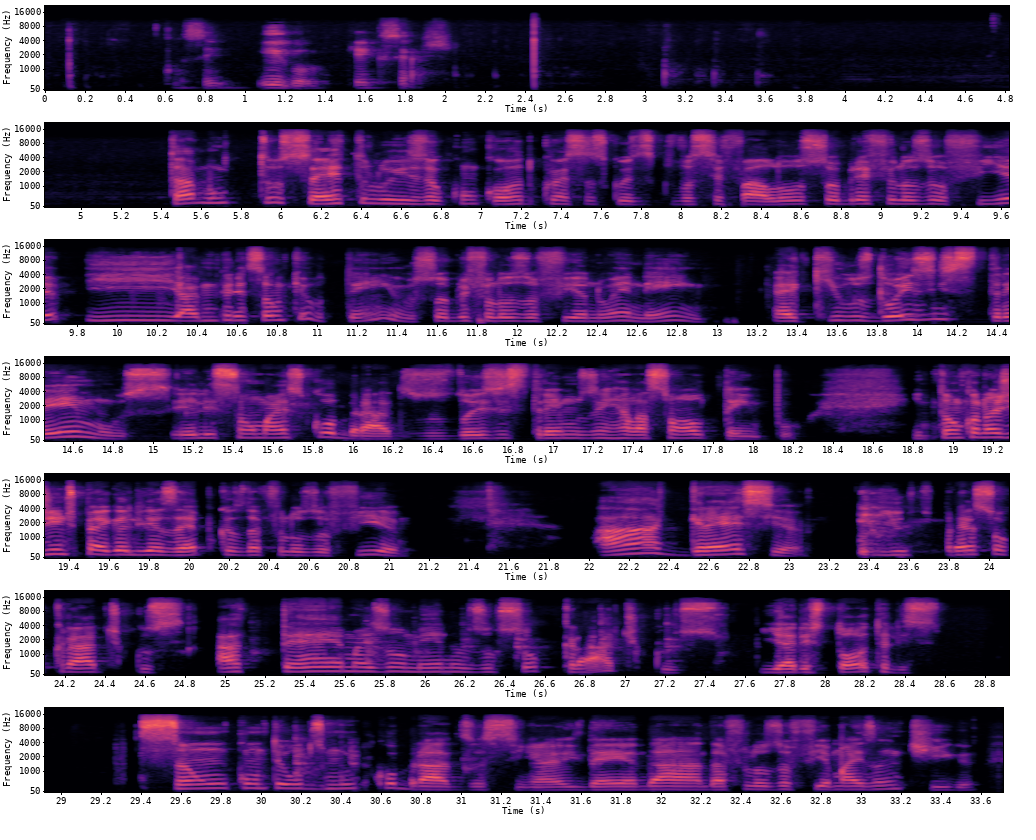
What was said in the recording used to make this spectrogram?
Assim, Igor, o que, que você acha? Tá muito certo, Luiz. Eu concordo com essas coisas que você falou sobre a filosofia. E a impressão que eu tenho sobre filosofia no Enem é que os dois extremos eles são mais cobrados, os dois extremos em relação ao tempo. Então, quando a gente pega ali as épocas da filosofia, a Grécia e os pré-socráticos até mais ou menos os socráticos e Aristóteles são conteúdos muito cobrados, assim, a ideia da, da filosofia mais antiga.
